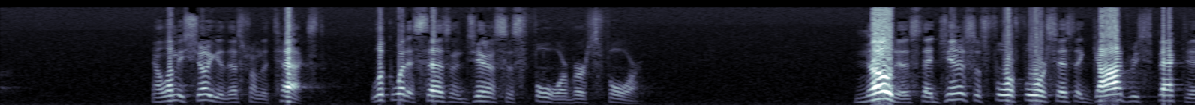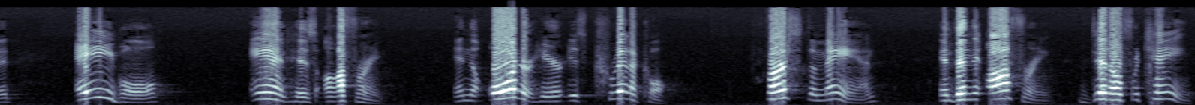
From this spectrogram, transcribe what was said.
Now, let me show you this from the text. Look what it says in Genesis 4, verse 4. Notice that Genesis 4 4 says that God respected Abel and his offering. And the order here is critical. First the man, and then the offering. Ditto for Cain.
